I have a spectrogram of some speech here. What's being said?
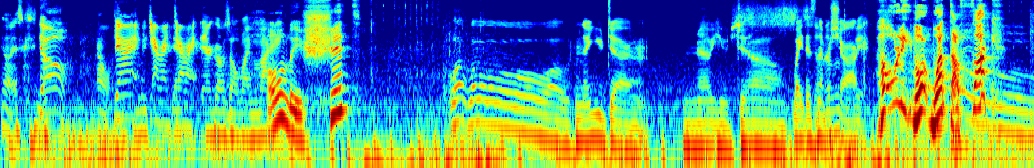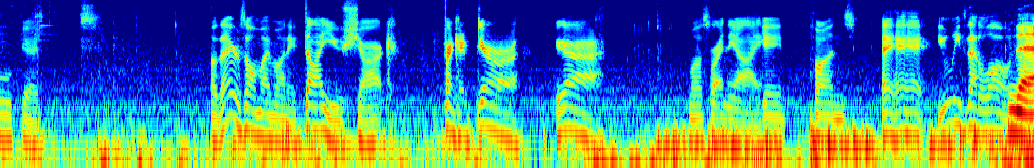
Guys, No! Ow. Damn it! Damn it! Damn it! There goes all my money. Holy shit! Whoa, whoa, whoa, whoa, whoa, whoa. No, you don't. No, you don't. Wait, there's Son another a shark. Holy what? What the fuck? Okay. Oh, there's all my money. Die, you shark. Freaking yeah, yeah. Must Right in the eye. gain funds. Hey, hey, hey! You leave that alone. Nah.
